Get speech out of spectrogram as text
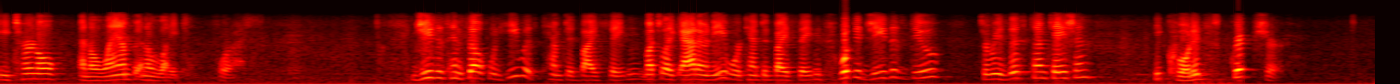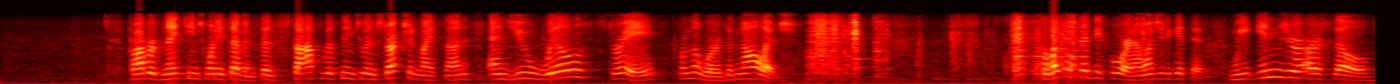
eternal, and a lamp and a light for us. Jesus himself, when he was tempted by Satan, much like Adam and Eve were tempted by Satan, what did Jesus do to resist temptation? He quoted scripture. Proverbs 19:27 says, "Stop listening to instruction, my son, and you will stray from the words of knowledge." So, like I said before, and I want you to get this, we injure ourselves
